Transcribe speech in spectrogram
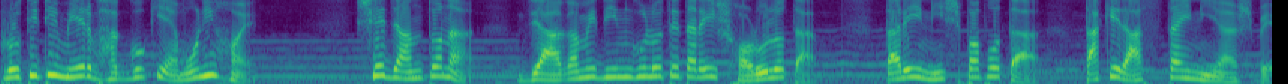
প্রতিটি মেয়ের ভাগ্য কি এমনই হয়? সে জানত না যে আগামী দিনগুলোতে তার এই সরলতা, তার এই নিষ্পাপতা তাকে রাস্তায় নিয়ে আসবে।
